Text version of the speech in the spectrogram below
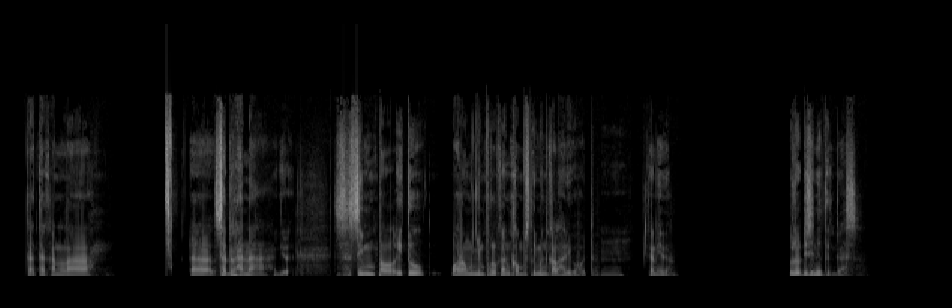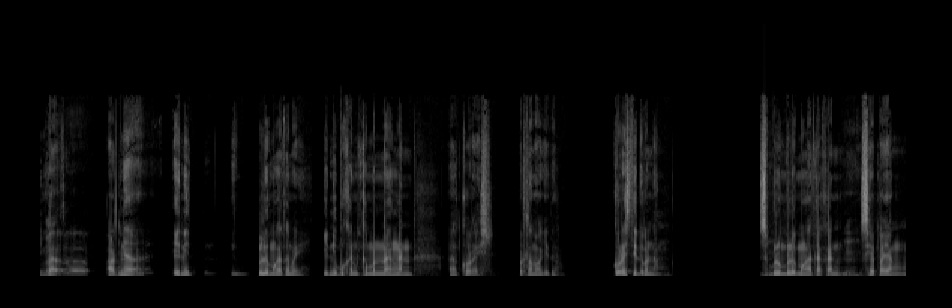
katakanlah uh, sederhana, gitu. sesimpel itu orang menyimpulkan kaum muslimin kalah di Uhud, hmm. kan itu. Belum di sini tegas. Ba artinya ini belum mengatakan ini, ini bukan kemenangan uh, Quraisy pertama gitu. Quraisy tidak menang. Sebelum belum mengatakan hmm. siapa yang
